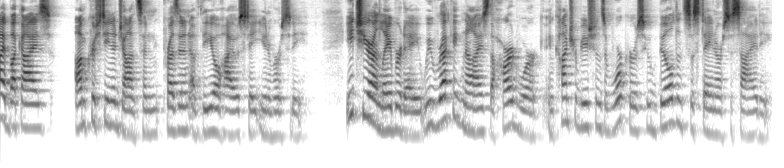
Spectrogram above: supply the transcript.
Hi, Buckeyes. I'm Kristina Johnson, president of The Ohio State University. Each year on Labor Day, we recognize the hard work and contributions of workers who build and sustain our society.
